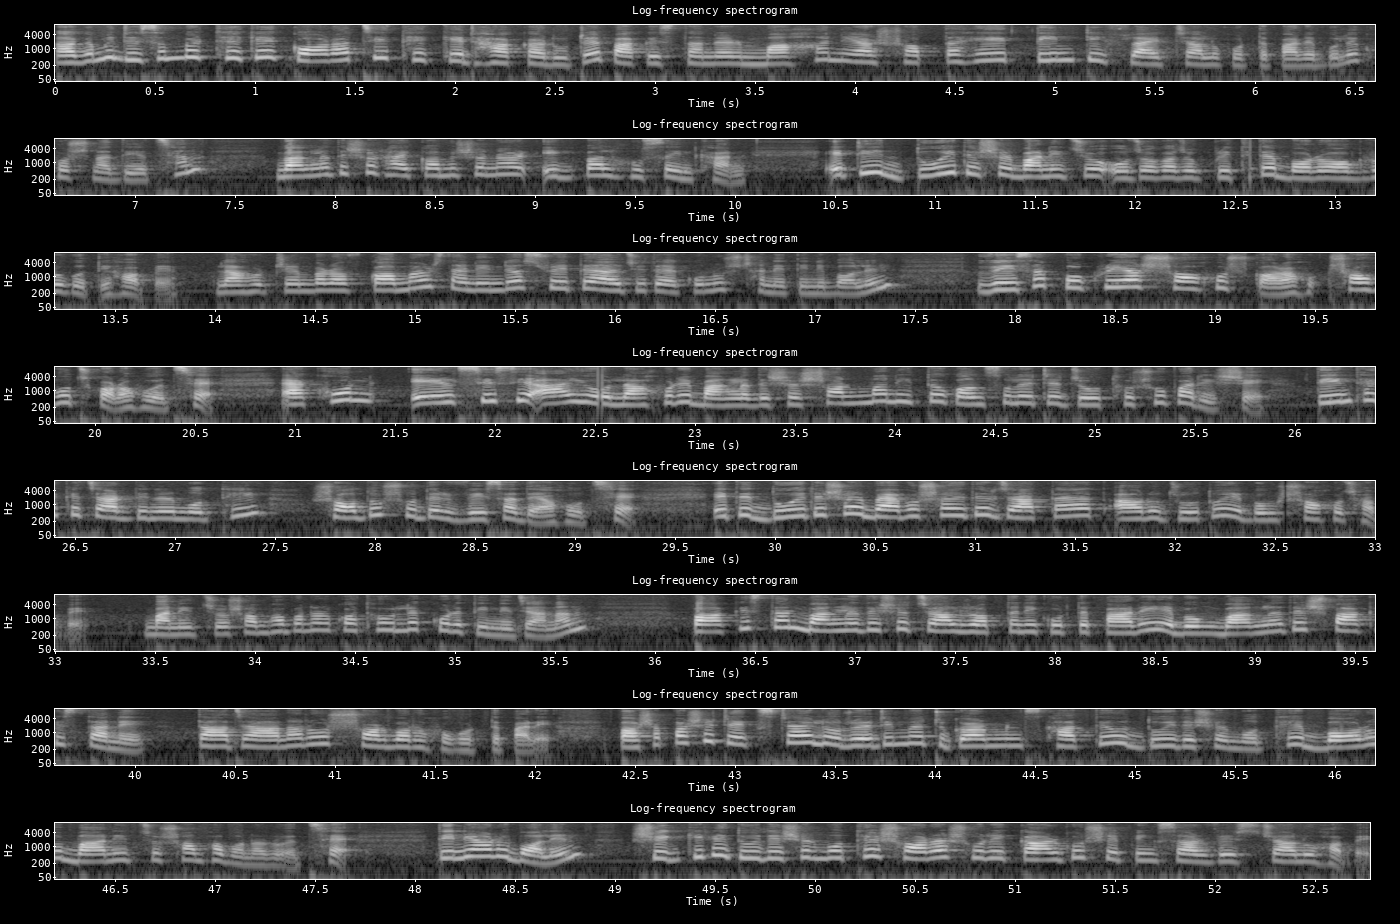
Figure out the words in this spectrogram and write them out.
আগামী ডিসেম্বর থেকে করাচি থেকে ঢাকা রুটে পাকিস্তানের মাহান এয়ার সপ্তাহে তিনটি ফ্লাইট চালু করতে পারে বলে ঘোষণা দিয়েছেন বাংলাদেশের হাই কমিশনার ইকবাল হুসেন খান। এটি দুই দেশের বাণিজ্য ও যোগাযোগ বৃদ্ধিতে বড় অগ্রগতি হবে। Lahore chamber of commerce and ইন্ডাস্ট্রিতে আয়োজিত এক অনুষ্ঠানে তিনি বলেন, ভিসা প্রক্রিয়া সহজ করা সহজ করা হয়েছে। এখন এলসিসিআই ও লাহোরে বাংলাদেশের সম্মানিত কনসুলেটের যৌথ সুপারিশে তিন থেকে চার দিনের মধ্যেই সদস্যদের ভিসা দেওয়া হচ্ছে। এতে দুই দেশের ব্যবসায়ীদের যাতায়াত আরও দ্রুত এবং সহজ হবে। বাণিজ্য সম্ভাবনার কথা উল্লেখ করে তিনি জানান পাকিস্তান বাংলাদেশে চাল রপ্তানি করতে পারে এবং বাংলাদেশ পাকিস্তানে তাজা আনারস সরবরাহ করতে পারে। পাশাপাশি টেক্সটাইল ও রেডিমেড গার্মেন্টস খাতেও দুই দেশের মধ্যে বড় বাণিজ্য সম্ভাবনা রয়েছে। তিনি আরও বলেন, শিগগিরই দুই দেশের মধ্যে সরাসরি কার্গো শিপিং সার্ভিস চালু হবে।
